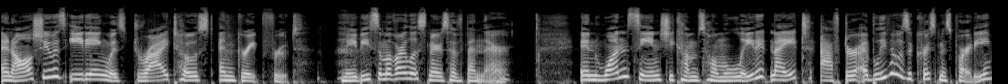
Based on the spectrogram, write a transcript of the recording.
and all she was eating was dry toast and grapefruit. Maybe some of our listeners have been there. In one scene, she comes home late at night after, I believe it was a Christmas party.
